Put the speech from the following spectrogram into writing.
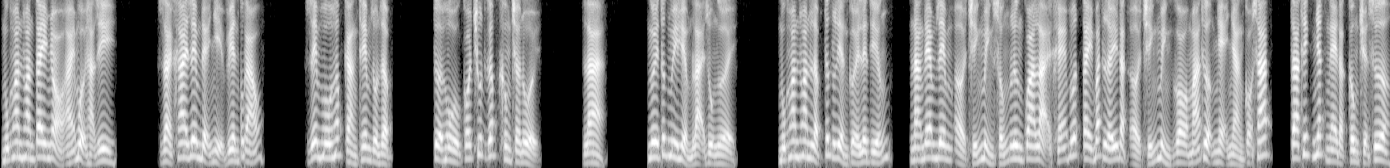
Mục hoan hoan tay nhỏ ái mội hạ di. Giải khai dêm đệ nhị viên quốc áo. Dêm hô hấp càng thêm rồn rập, Tựa hồ có chút gấp không chờ nổi. Là. Ngươi tức nguy hiểm lại dụ người. Mục hoan hoan lập tức liền cười lên tiếng, nàng đem dêm ở chính mình sống lưng qua lại khẽ vướt tay bắt lấy đặt ở chính mình gò má thượng nhẹ nhàng cọ sát, ta thích nhất nghe đặc công chuyện xưa.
